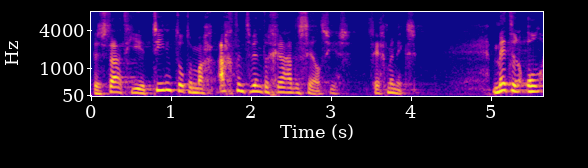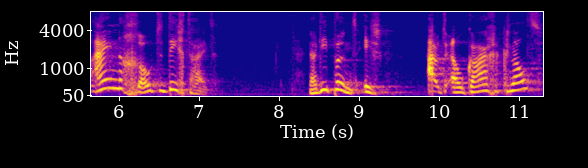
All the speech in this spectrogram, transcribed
er staat hier 10 tot de macht 28 graden Celsius. Zeg me niks. Met een oneindig grote dichtheid. Nou, die punt is uit elkaar geknald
